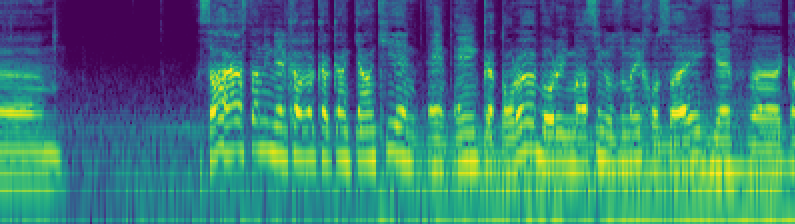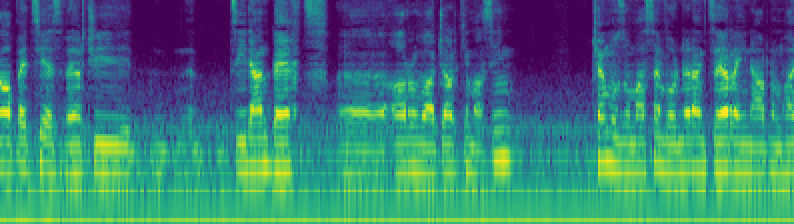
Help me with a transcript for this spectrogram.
Ամ Սա Հայաստանի ներքաղաքական կյանքի են այն այն կտորը, որի մասին ուզում էի խոսայի եւ ը, կապեցի ես վերջի ծիրան դեղց ը, առու վաճառքի մասին չեմ ուզում ասեմ, որ նրանք ձեռ էին առնում հայ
